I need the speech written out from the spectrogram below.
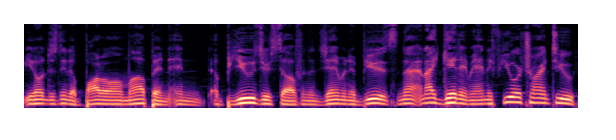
You don't just need to bottle them up and, and abuse yourself in the gym and abuse and that. And I get it, man. If you are trying to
